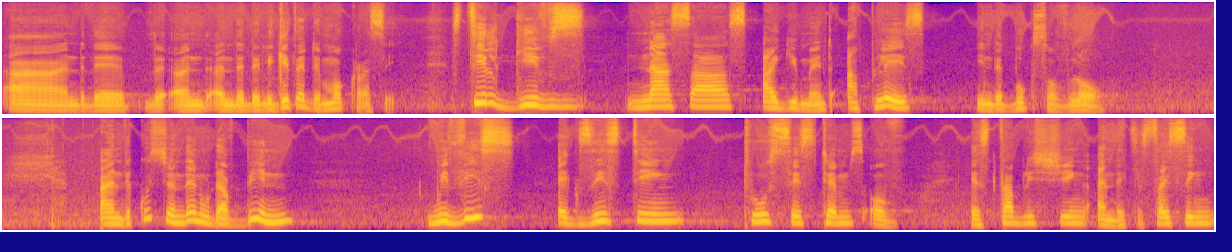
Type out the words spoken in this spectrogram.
and the, the, and, and the delegated democracy still gives NASA's argument a place in the books of law. And the question then would have been with these existing two systems of establishing and exercising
